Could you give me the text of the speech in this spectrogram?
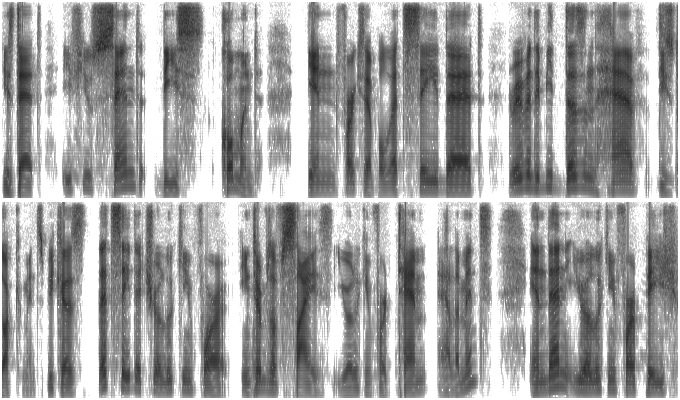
is that if you send this command in, for example, let's say that RavenDB doesn't have these documents because let's say that you're looking for, in terms of size, you're looking for 10 elements, and then you're looking for page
